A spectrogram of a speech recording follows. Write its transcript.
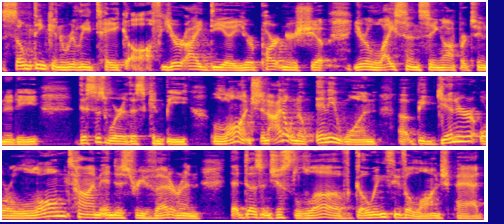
something can really take off. Your idea, your partnership, your licensing opportunity. This is where this can be launched. And I don't know anyone, uh, beginner or longtime industry veteran that doesn't just love going through the launch pad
